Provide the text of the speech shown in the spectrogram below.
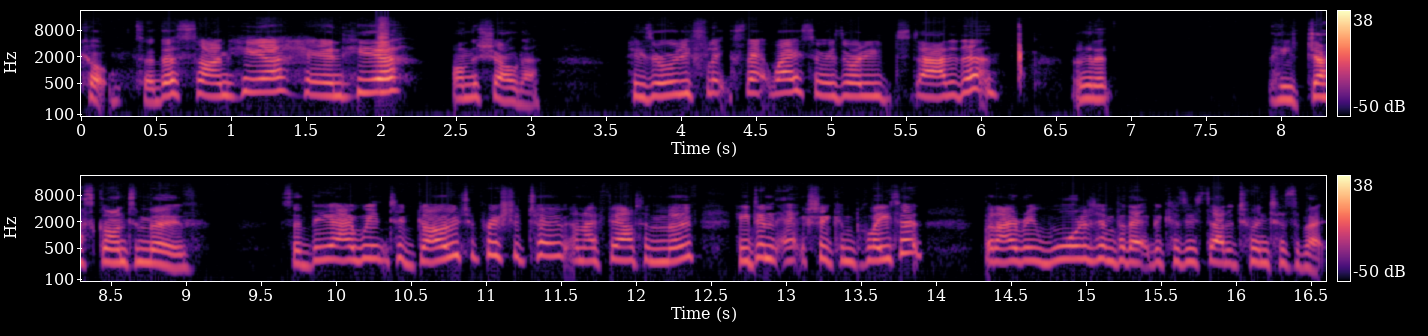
Cool. So this time here, hand here on the shoulder. He's already flexed that way, so he's already started it. I'm gonna, he's just gone to move. So there I went to go to pressure two and I felt him move. He didn't actually complete it, but I rewarded him for that because he started to anticipate.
